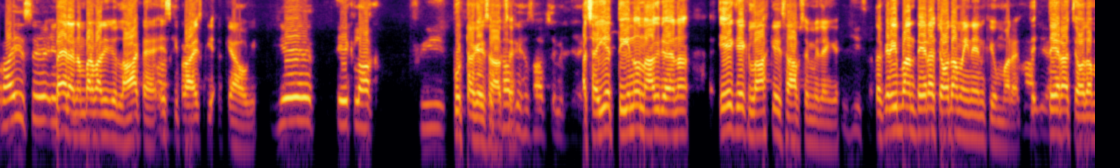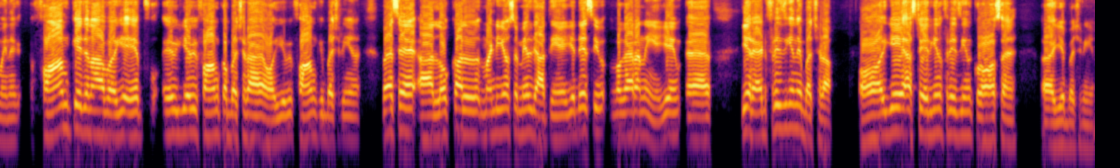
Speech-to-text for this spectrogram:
प्राइस पहला नंबर वाली जो लाट है हाँ, इसकी प्राइस क्या होगी? ये एक लाख फ़ी पुट्ठा के हिसाब से। हिसाब से मिल जाएगा। अच्छा ये तीनों नाग जो है ना एक एक लाख के हिसाब से मिलेंगे। तकरीबन तेरह चौदह महीने इनकी उम्र है। हाँ, हाँ तेरह चौदह महीने। फार्म के जनाब ये ये भी फार्म का बछड़ा है और ये भी फार्म की बछड़ियाँ वैसे लोकल मंडियों से मिल जाती हैं। ये देसी वगैरह नहीं है। ये ये रेड फ्रीजियन है बछड़ा और ये ऑस्ट्रेलियन फ्रीजियन क्रॉस है ये बछड़ियाँ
